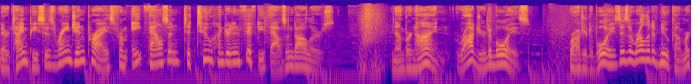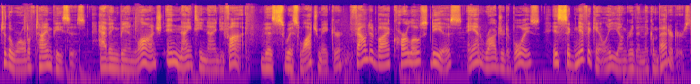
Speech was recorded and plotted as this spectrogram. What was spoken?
Their timepieces range in price from 8,000 to $250,000. Number 9. Roger Dubuis Roger Dubuis is a relative newcomer to the world of timepieces, having been launched in 1995. This Swiss watchmaker, founded by Carlos Dias and Roger Dubuis, is significantly younger than the competitors,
